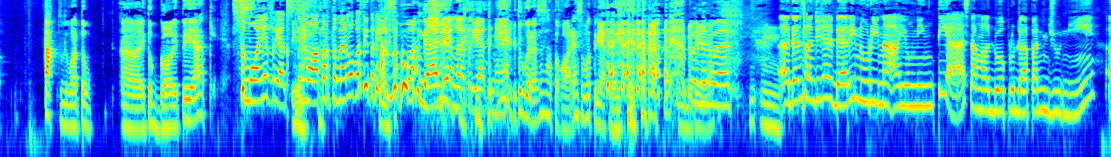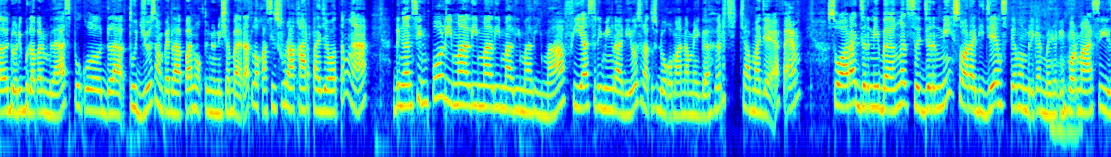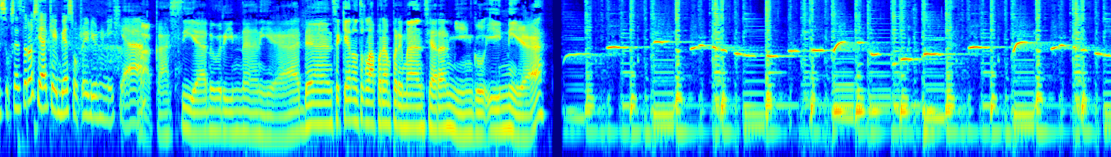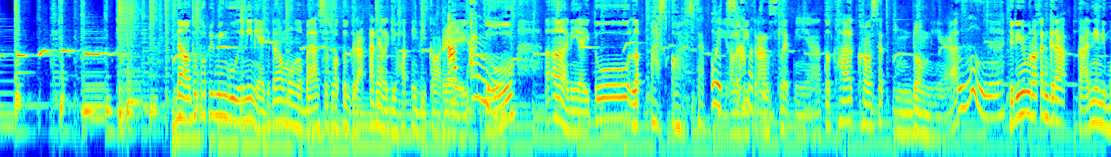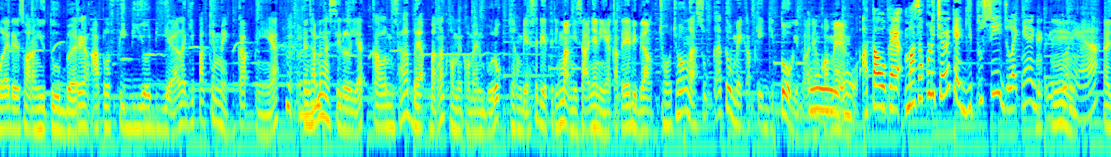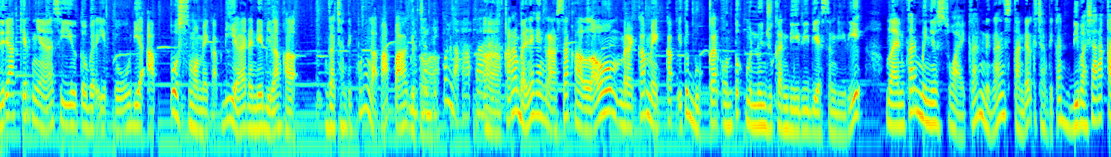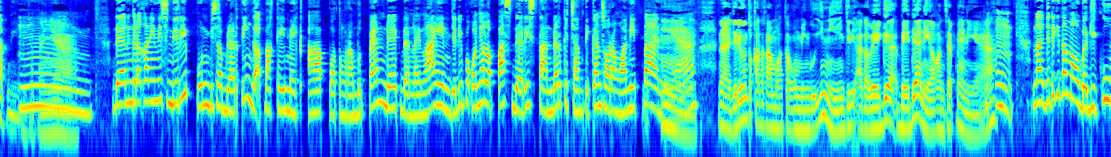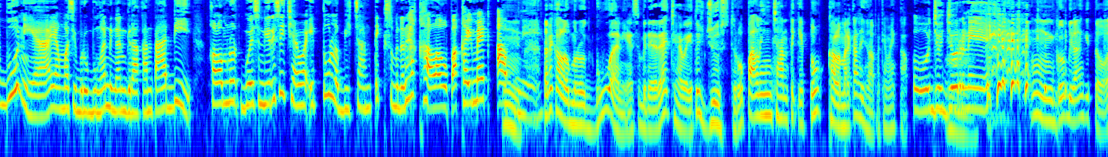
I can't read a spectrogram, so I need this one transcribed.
tak waktu eh, itu gol itu ya. Semuanya teriak, Iya. semua apartemen lo pasti teriak semua, nggak ada yang nggak teriak nih. itu gue rasa satu Korea semua teriak deh. Bener ya. banget. Eh, dan selanjutnya dari Nurina Ayung Ningtyas tanggal 28 Juni eh, 2018 pukul dela- 7 sampai 8 waktu Indonesia Barat lokasi Surakarta Jawa Tengah dengan Sinpo 55555 via streaming radio 102,6 MHz Camajaya FM. Suara jernih banget, sejernih suara DJ yang setiap memberikan banyak informasi. Sukses terus ya KBS World Radio Indonesia. Makasih ya Nurina nih ya. Dan sekian untuk laporan penerimaan siaran minggu ini ya. Nah untuk topik minggu ini nih ya kita mau ngebahas sesuatu gerakan yang lagi hot nih di Korea Apaan yaitu Uh, nih ya itu lepas korset Wait, nih kalau di tuh? translate nih ya. Total korset undong nih ya. Uh. Jadi ini merupakan gerakan yang dimulai dari seorang youtuber yang upload video dia lagi pakai makeup nih ya, dan sampai ngasih lihat kalau misalnya banyak banget komen-komen buruk yang biasa dia terima misalnya nih ya katanya dibilang cowok-cowok nggak suka tuh makeup kayak gitu gitu ada yang komen. Uh, atau kayak masa kulit cewek kayak gitu sih jeleknya gitu-gitu Mm. nih ya. Nah jadi akhirnya si youtuber itu dia hapus semua makeup dia dan dia bilang kalau nggak cantik pun nggak apa-apa gitu cantik loh. pun nggak apa-apa. Uh, karena banyak yang ngerasa kalau mereka makeup itu bukan untuk menunjukkan diri dia sendiri, melainkan menyesuaikan dengan standar kecantikan di masyarakat nih katanya. Hmm. Dan gerakan ini sendiri pun bisa berarti nggak pakai make up, potong rambut pendek dan lain-lain. Jadi pokoknya lepas dari standar kecantikan seorang wanita nih ya. Hmm. Nah, jadi untuk kata kamu kata kamu minggu ini, jadi agak beda, beda nih ya konsepnya nih ya. Hmm. Nah, jadi kita mau bagi kubu nih ya yang masih berhubungan dengan gerakan tadi. Kalau menurut gue sendiri sih cewek itu lebih cantik sebenarnya kalau pakai make up Hmm. nih. Tapi kalau menurut gua nih ya, sebenarnya cewek itu justru paling cantik itu kalau mereka lagi nggak pakai makeup. Uh, jujur nih. Hmm, gue bilang gitu.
